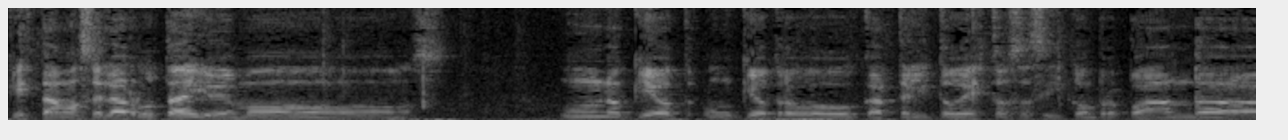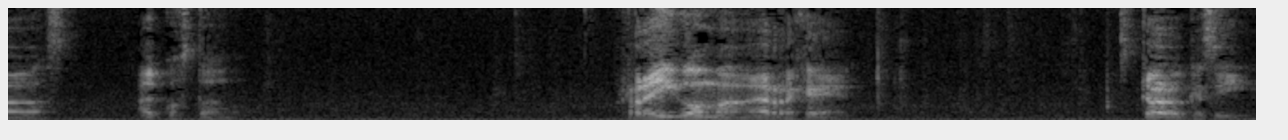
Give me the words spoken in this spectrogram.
que estamos en la ruta y vemos uno que otro, un que otro cartelito de estos así con propagandas al costado. Rey Goma, RG. Claro que sí.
